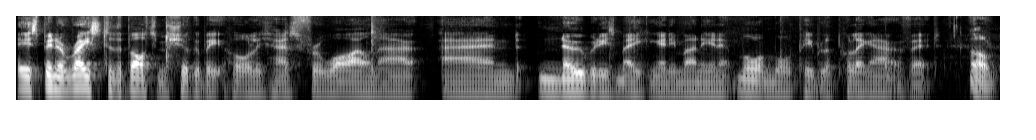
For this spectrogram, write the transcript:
It's been a race to the bottom, sugar beet haulage has for a while now, and nobody's making any money in it. More and more people are pulling out of it. Well,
